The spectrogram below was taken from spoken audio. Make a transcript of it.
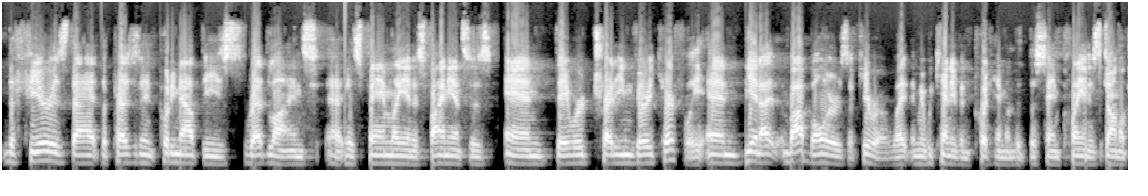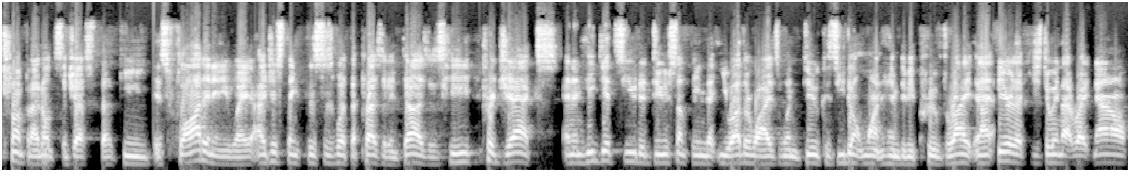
the fear is that the president putting out these red lines at his family and his finances, and they were treading very carefully. And again, I, Bob Mueller is a hero, right? I mean, we can't even put him on the, the same plane as Donald Trump, and I don't suggest that he is flawed in any way. I just think this is what the president does: is he projects, and then he gets you to do something that you otherwise wouldn't do because you don't want him to be proved right. And I fear that he's doing that right now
